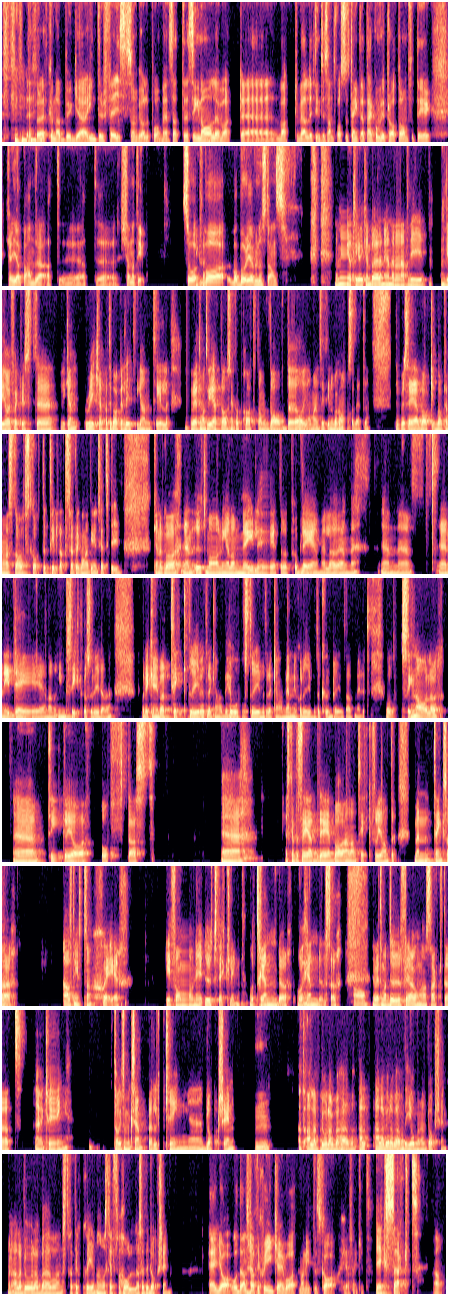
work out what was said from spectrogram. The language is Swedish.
Eh, för att kunna bygga interface som vi håller på med. Så att signaler vart, eh, vart väldigt intressant för oss. Så tänkte jag att det här kommer vi prata om, för det kan hjälpa andra att, att känna till. Så var, var börjar vi någonstans? jag tycker vi kan börja den änden att vi, vi har faktiskt, eh, vi kan recappa tillbaka lite grann till, jag vet om att vi i ett avsnitt har pratat om var börjar man sitt innovationsarbete? Det vill säga vad, vad kan vara startskottet till att sätta igång ett initiativ? Kan det vara en utmaning eller en möjlighet eller ett problem eller en, en, eh, en idé eller insikt och så vidare. Och det kan ju vara techdrivet, det kan vara behovsdrivet, det kan vara människodrivet och kunddrivet och allt möjligt. Och signaler eh, tycker jag oftast... Eh, jag ska inte säga att det bara handlar om tech, för det gör inte. Men tänk så här. Allting som sker i form av ny utveckling och trender och händelser. Ja. Jag vet om att du flera gånger har sagt att eh, kring, tagit som exempel kring eh, blockchain. Mm att alla bolag behöver, all, alla bolag behöver inte jobba med blockchain, men alla bolag behöver en strategi om hur man ska förhålla sig till blockchain. Eh, ja, och den strategin kan ju vara att man inte ska, helt enkelt. Exakt. Ja.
